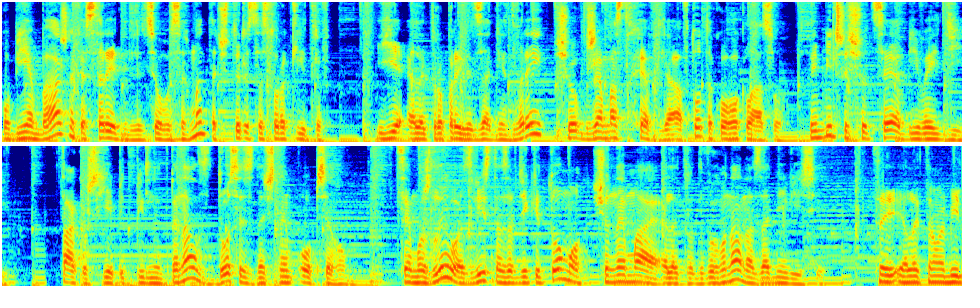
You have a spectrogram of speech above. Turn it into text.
Об'єм багажника середній для цього сегмента 440 літрів. Є електропривід задніх дверей, що вже must-have для авто такого класу. Тим більше, що це BYD. Також є підпільний пенал з досить значним обсягом. Це можливо, звісно, завдяки тому, що немає електродвигуна на задній вісі. Цей електромобіль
